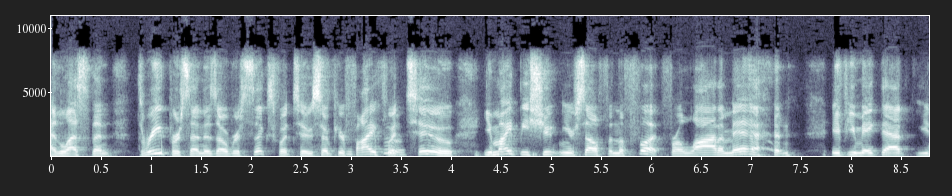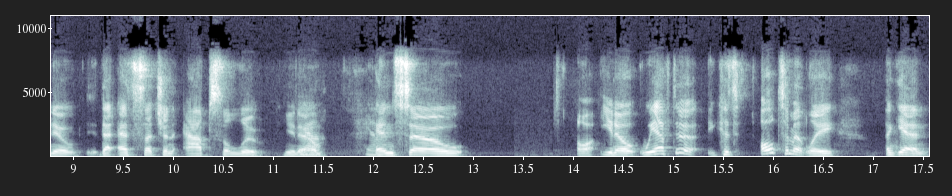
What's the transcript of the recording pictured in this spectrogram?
and less than 3% is over six foot two. So if you're 5 mm-hmm. foot two, you might be shooting yourself in the foot for a lot of men if you make that, you know, that as such an absolute, you know? Yeah. Yeah. And so, uh, you know, we have to, because ultimately, again,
